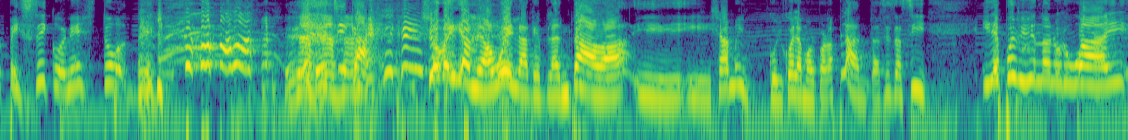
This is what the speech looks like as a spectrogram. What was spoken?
empecé con esto de... de chica. Yo veía a mi abuela que plantaba y, y ya me inculcó el amor por las plantas, es así. Y después viviendo en Uruguay,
